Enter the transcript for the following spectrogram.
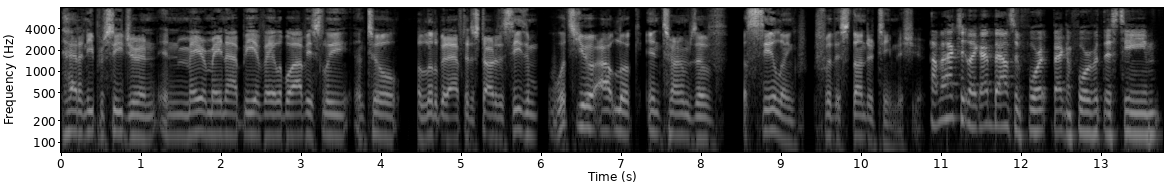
had a knee procedure and, and may or may not be available, obviously, until a little bit after the start of the season. What's your outlook in terms of a ceiling for this Thunder team this year? I'm actually like I'm bouncing for it back and forth with this team.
